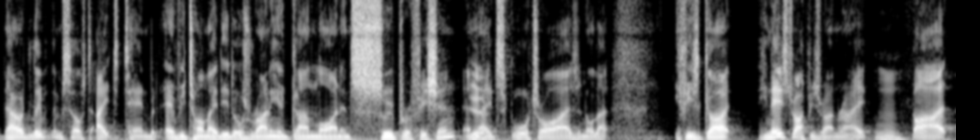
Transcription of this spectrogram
they would limit themselves to eight to ten, but every time they did, it was running a gun line and super efficient, and Yeah. they'd score tries and all that. If he's got, he needs to up his run rate, mm. but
